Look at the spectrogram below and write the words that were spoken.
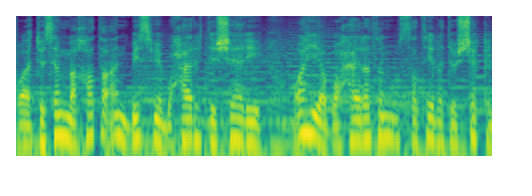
وتسمى خطأ باسم بحيرة الشاري وهي بحيرة مستطيلة الشكل.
